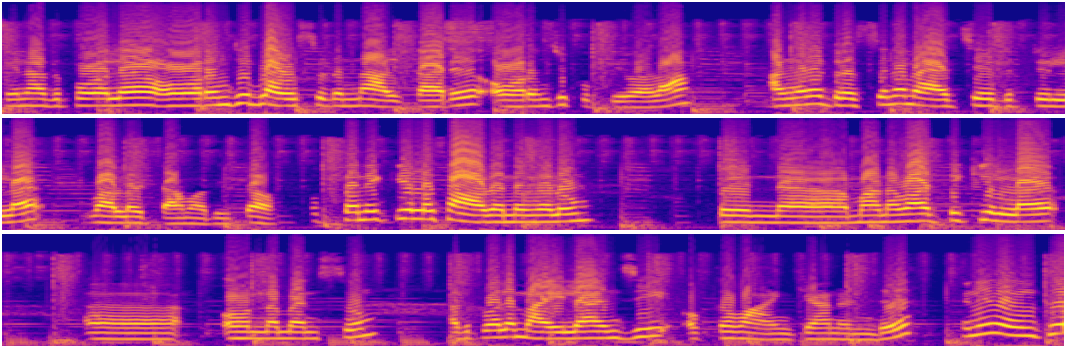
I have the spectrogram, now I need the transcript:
പിന്നെ അതുപോലെ ഓറഞ്ച് ബ്ലൗസ് ഇടുന്ന ആൾക്കാർ ഓറഞ്ച് കുപ്പിവള. അങ്ങനെ ഡ്രസ്സിനെ മാച്ച് ചെയ്തിട്ടുള്ള വള ഇട്ടാൽ മതി കേട്ടോ ഒപ്പനയ്ക്കുള്ള സാധനങ്ങളും പിന്നെ മണവാട്ടിക്കുള്ള ഓർണമെന്റ്സും അതുപോലെ മൈലാഞ്ചി ഒക്കെ വാങ്ങിക്കാനുണ്ട്. ഇനി നിങ്ങൾക്ക്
